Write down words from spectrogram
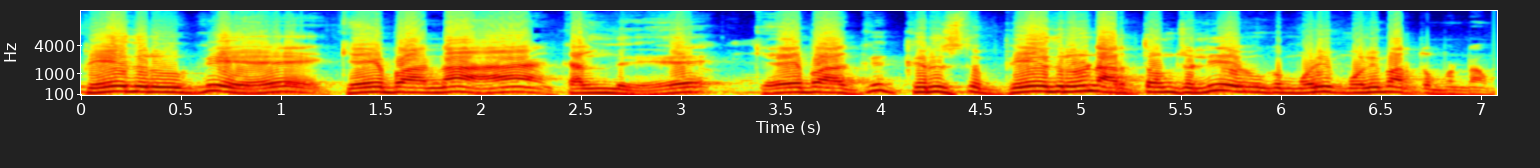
பேதுருவுக்கு கேபான்னா கல்லு கேபாக்கு கிறிஸ்து பேதுருன்னு அர்த்தம்னு சொல்லி இவங்க மொழி மொழி மாற்றம் பண்ணாங்க.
